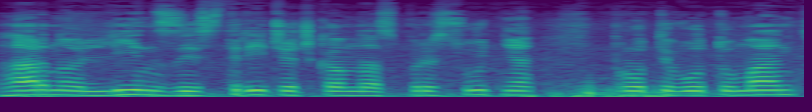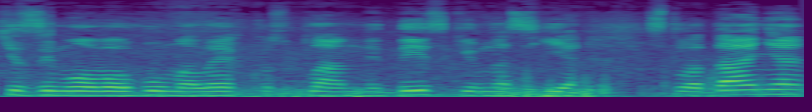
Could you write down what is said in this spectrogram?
гарно. Лінзи, стрічечка в нас присутня. Противотуманки, зимова гума, легкосплавні диски. В нас є складання.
